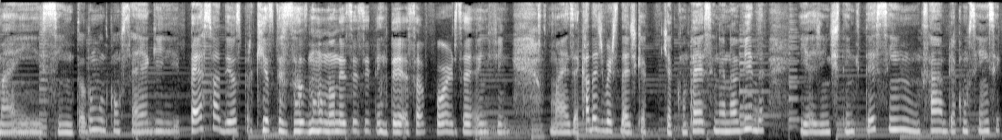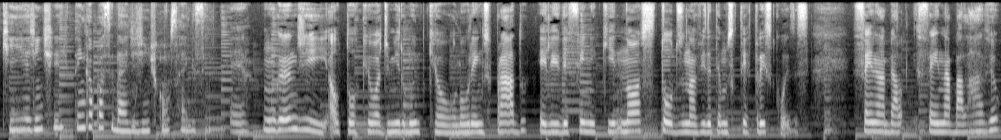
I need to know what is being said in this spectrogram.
Mas sim, todo mundo consegue. Peço a Deus para que as pessoas não, não, necessitem ter essa força, enfim. Mas é cada diversidade que, que acontece né, na vida. E a gente tem que ter sim, sabe, a consciência que a gente tem capacidade, a gente consegue sim. É. Um grande autor que eu admiro muito, que é o Lourenço Prado, ele define que nós todos na vida temos que ter três coisas: fé, fé inabalável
